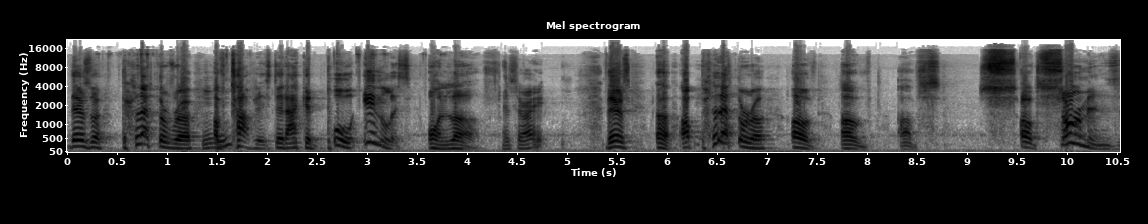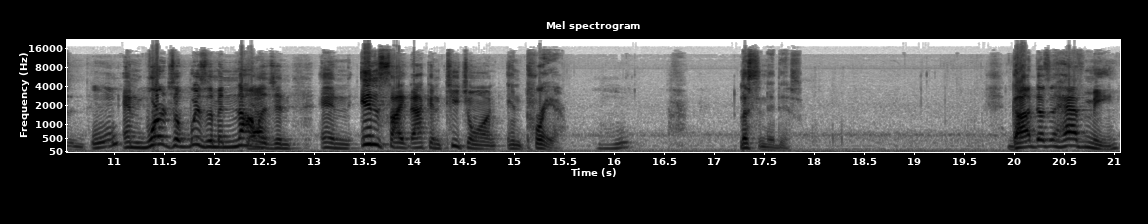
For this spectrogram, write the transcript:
There's a plethora of mm-hmm. topics that I could pull endless on love. That's right. There's a, a plethora of of of of sermons and, mm-hmm. and words of wisdom and knowledge and, and insight that I can teach on in prayer. Listen to this. God doesn't have me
